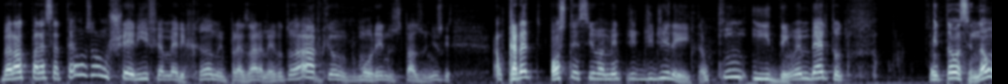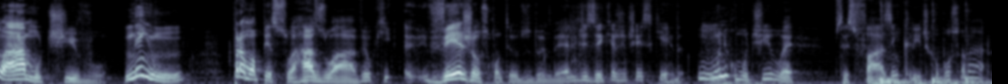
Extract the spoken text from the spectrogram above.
Beraldo parece até um, xerife americano, um empresário americano. Ah, porque eu morei nos Estados Unidos. É um cara ostensivamente de, de direita. O Kim Idem, o MBL todo. Então, assim, não há motivo nenhum para uma pessoa razoável que eh, veja os conteúdos do MBL dizer que a gente é esquerda. O único motivo é vocês fazem crítica ao Bolsonaro.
